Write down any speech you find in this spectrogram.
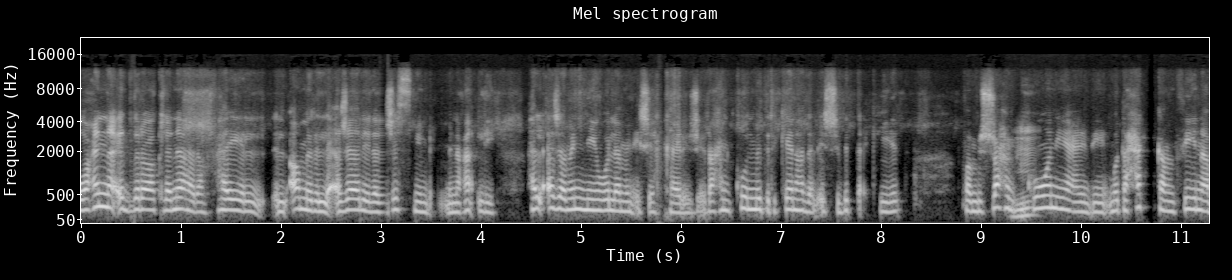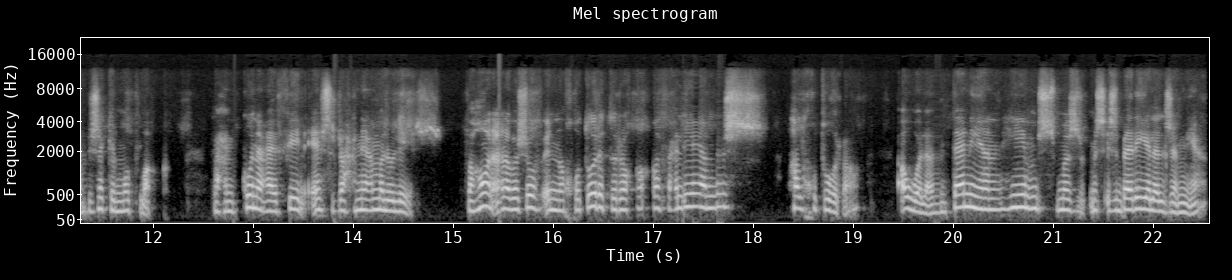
وعندنا إدراك لنعرف هاي الأمر اللي أجالي لجسمي من عقلي. هل أجا مني ولا من إشي خارجي؟ رح نكون مدركين هذا الإشي بالتأكيد. فمش رح نكون يعني متحكم فينا بشكل مطلق. رح نكون عارفين إيش رح نعمل وليش فهون أنا بشوف إنه خطورة الرقاقة فعليا مش هالخطورة. أولا. ثانيا هي مش مش, مش إجبارية للجميع.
